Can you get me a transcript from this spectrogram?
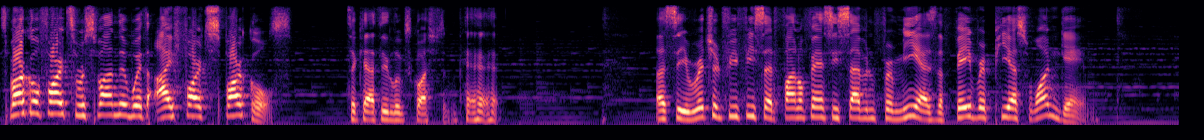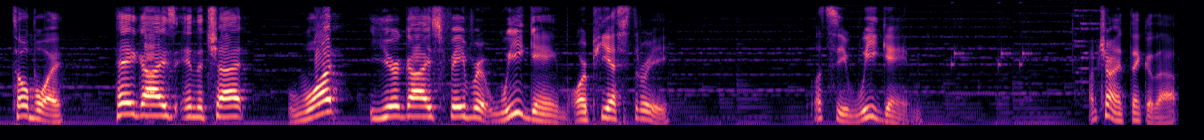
Sparkle Farts responded with I fart sparkles to Kathy Luke's question. Let's see. Richard Fifi said Final Fantasy VII for me as the favorite PS1 game. Toad Boy, hey guys in the chat, what your guys' favorite Wii game or PS3? Let's see, Wii game. I'm trying to think of that.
